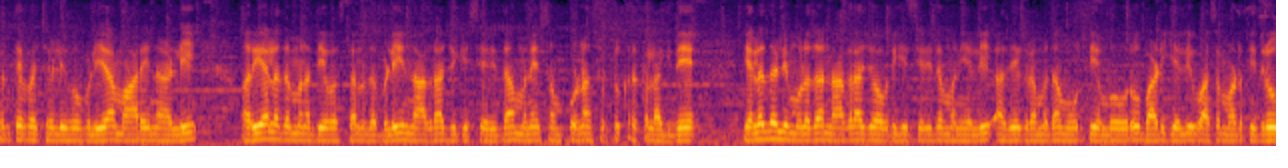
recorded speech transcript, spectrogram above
ಸಂತೆಬಚ್ಚಹಳ್ಳಿ ಹೋಬಳಿಯ ಮಾರೇನಹಳ್ಳಿ ಅರಿಯಾಲದಮ್ಮನ ದೇವಸ್ಥಾನದ ಬಳಿ ನಾಗರಾಜುಗೆ ಸೇರಿದ ಮನೆ ಸಂಪೂರ್ಣ ಸುಟ್ಟು ಕರಕಲಾಗಿದೆ. ಯಲದಳ್ಳಿ ಮೂಲದ ನಾಗರಾಜು ಅವರಿಗೆ ಸೇರಿದ ಮನೆಯಲ್ಲಿ ಅದೇ ಗ್ರಾಮದ ಮೂರ್ತಿ ಎಂಬುವರು ಬಾಡಿಗೆಯಲ್ಲಿ ವಾಸ ಮಾಡುತ್ತಿದ್ದರು.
